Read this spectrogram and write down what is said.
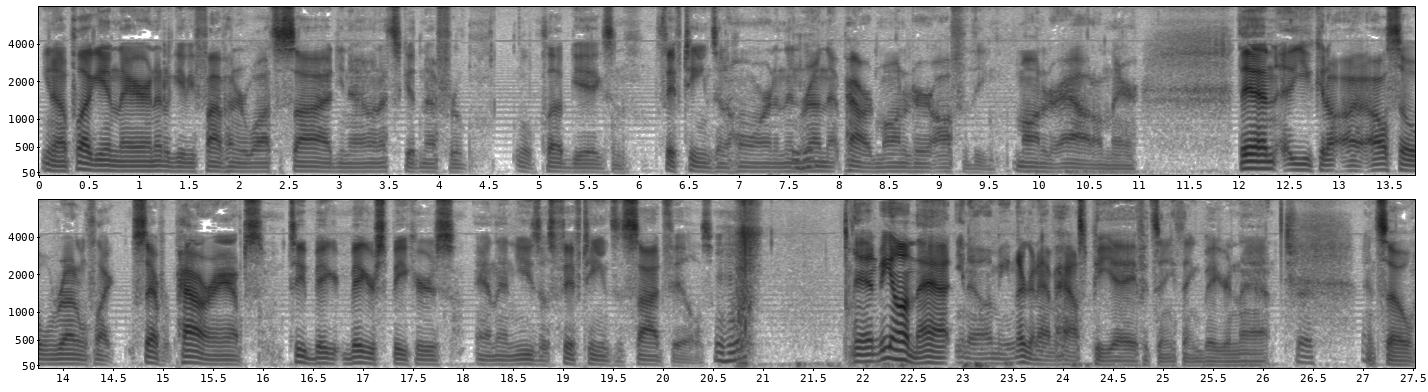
you know, plug in there and it'll give you 500 watts aside. You know, and that's good enough for little club gigs and 15s and a horn, and then Mhm. run that powered monitor off of the monitor out on there. Then uh, you could uh, also run with like separate power amps, two big bigger speakers, and then use those 15s as side fills. Mm-hmm. And beyond that, you know, I mean, they're going to have a house PA if it's anything bigger than that. Sure. And so,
